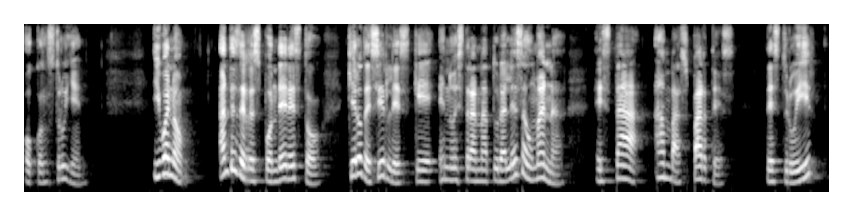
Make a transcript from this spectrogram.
o construyen? Y bueno, antes de responder esto, quiero decirles que en nuestra naturaleza humana está ambas partes, destruir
